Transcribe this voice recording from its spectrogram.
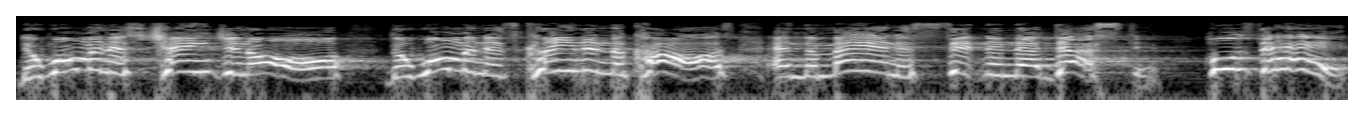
The woman is changing oil, the woman is cleaning the cars, and the man is sitting in there dusting. Who's the head?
